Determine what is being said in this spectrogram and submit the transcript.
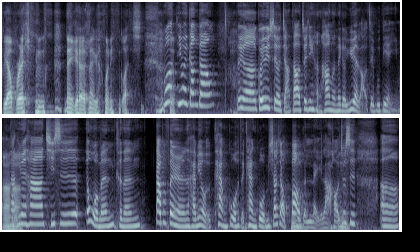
不要 breaking 那个那个婚姻关系。不过因为刚刚那个规律师有讲到最近很夯的那个《月老》这部电影嘛？那因为他其实，因为我们可能大部分人还没有看过或者看过，我们小小爆个雷啦，哈，就是呃。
